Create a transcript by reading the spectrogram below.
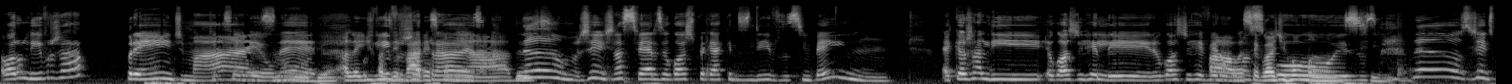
Agora o livro já prende O que que mais, leu, né? Além O de fazer várias traz- caminhadas. Não, gente, nas férias eu gosto de pegar aqueles livros assim, bem. É que eu já li, eu gosto de reler, eu gosto de rever Fala, algumas você gosta de coisas. romance. Não, gente,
